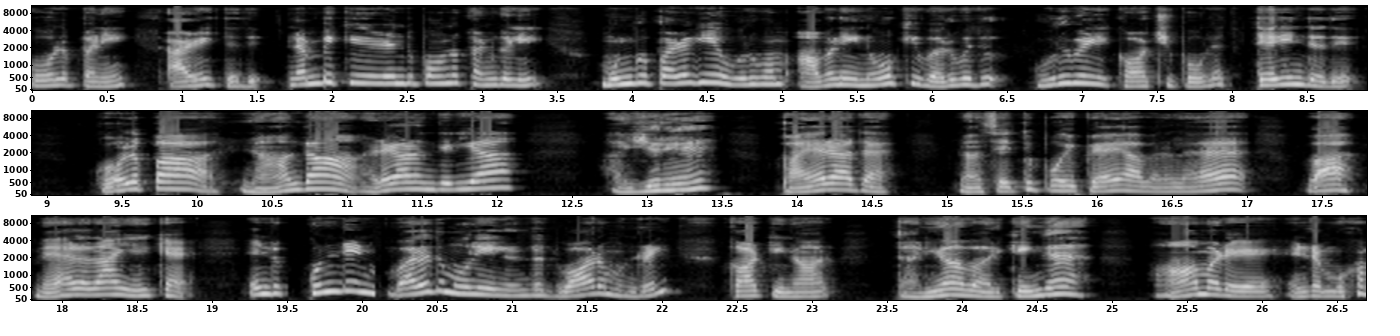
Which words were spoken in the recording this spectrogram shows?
கோலப்பனை அழைத்தது. நம்பிக்கை இழந்து போன கண்களில் முன்பு பழகிய உருவம் அவனை நோக்கி வருவது உருவெளி காட்சி போல தெரிந்தது. கோலப்பா நான் தான் அடையாளம் தெரியா? ஐயரே பயராத. நான் செத்து போய் பேயா வரல. வா மேலதான் இருக்கேன். என்று குன்றின் வலது மூலையில் இருந்த துவாரம் ஒன்றை காட்டினார். தனியாவா இருக்கீங்க? ஆமடே என்ற முகம்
